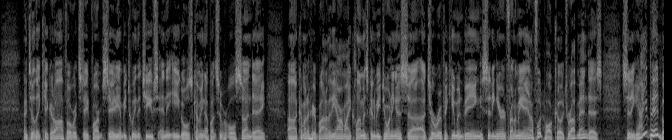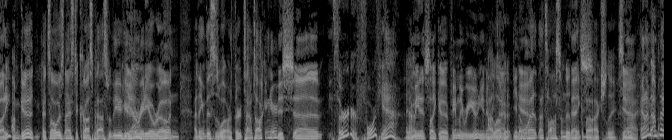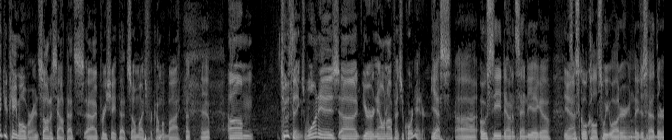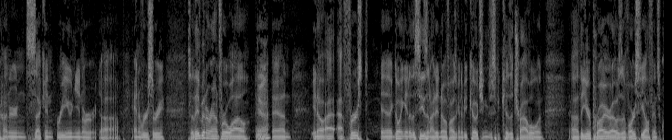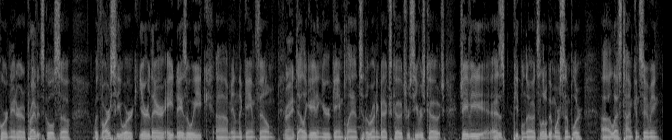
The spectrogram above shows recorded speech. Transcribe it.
until they kick it off over at State Farm Stadium between the Chiefs and the Eagles coming up on Super Bowl Sunday. Uh, coming up here, bottom of the hour, Mike Clemens going to be joining us. Uh, a terrific human being sitting here in front of me, and a football coach, Rob Mendez, sitting. How you been, buddy? I'm good. It's always nice to cross paths with you here Yeah. at Radio Row, and I think this is what our third time talking here. This uh, third or fourth, yeah. Yeah. I mean, it's like a family reunion. I love time. it. You know Yeah. what? That's awesome to think about, actually. So, Yeah, and I'm, I'm glad you came over and sought us out. That's uh, I appreciate that so much for coming by. uh, yep. Um, two things. One is uh, you're now an offensive coordinator. Yes. Uh, OC down in San Diego. Yeah. It's a school called Sweetwater, and they just had their 102nd reunion or uh, anniversary. So they've been around for a while. Yeah. And, and you know, I, at first, uh, going into the season, I didn't know if I was going to be coaching just because of travel. And uh, the year prior, I was a varsity offensive coordinator at a private school. So with varsity work, you're there eight days a week um, in the game film, Right. delegating your game plan to the running backs coach, receivers coach. JV, as people know, it's a little bit more simpler, uh, less time consuming,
